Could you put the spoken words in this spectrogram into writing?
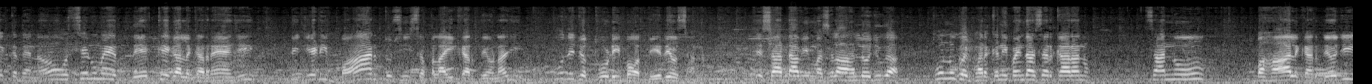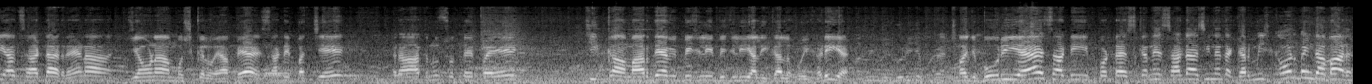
ਇੱਕ ਦਿਨ ਉਸੇ ਨੂੰ ਮੈਂ ਦੇਖ ਕੇ ਗੱਲ ਕਰ ਰਿਹਾ ਜੀ ਵੀ ਜਿਹੜੀ ਬਾਹਰ ਤੁਸੀਂ ਸਪਲਾਈ ਕਰਦੇ ਹੋ ਨਾ ਜੀ ਉਹਦੇ ਚੋਂ ਥੋੜੀ ਬਹੁਤ ਦੇ ਦਿਓ ਸਾਨੂੰ। ਤੇ ਸਾਡਾ ਵੀ ਮਸਲਾ ਹੱਲ ਹੋ ਜਾਊਗਾ ਤੁਹਾਨੂੰ ਕੋਈ ਫ਼ਰਕ ਨਹੀਂ ਪੈਂਦਾ ਸਰਕਾਰਾਂ ਨੂੰ। ਸਾਨੂੰ ਬਹਾਲ ਕਰ ਦਿਓ ਜੀ ਆ ਸਾਡਾ ਰਹਿਣਾ ਜਿਉਣਾ ਮੁਸ਼ਕਲ ਹੋਇਆ ਪਿਆ ਹੈ। ਸਾਡੇ ਬੱਚੇ ਰਾਤ ਨੂੰ ਸੁੱਤੇ ਪਏ ਚੀਕਾਂ ਮਾਰਦੇ ਆ ਵੀ ਬਿਜਲੀ ਬਿਜਲੀ ਵਾਲੀ ਗੱਲ ਹੋਈ ਖੜੀ ਹੈ। ਮਜਬੂਰੀ ਹੈ, ਸਾਡੀ ਪ੍ਰੋਟੈਸਟ ਕਰਨੇ, ਸਾਡਾ ਅਸੀਂ ਨੇ ਤਾਂ ਗਰਮੀ 'ਚ ਕੌਣ ਪੈਂਦਾ ਬਾਹਰ?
